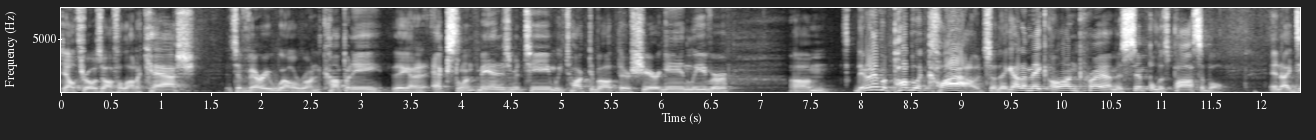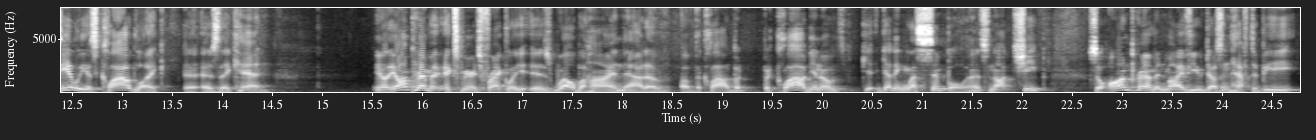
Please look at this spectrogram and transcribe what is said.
Dell throws off a lot of cash. It's a very well run company. They got an excellent management team. We talked about their share gain lever. Um, they don't have a public cloud, so they got to make on prem as simple as possible and ideally as cloud like uh, as they can. You know, the on-prem experience, frankly, is well behind that of, of the cloud, but, but cloud, you know, it's getting less simple and it's not cheap. So on-prem, in my view, doesn't have to be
